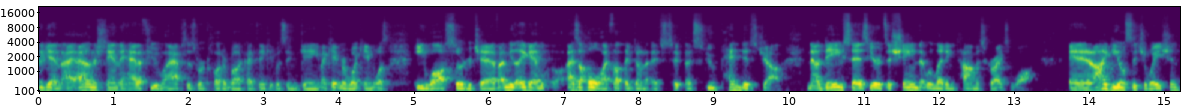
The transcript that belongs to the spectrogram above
and again, I, I, understand they had a few lapses where Clutterbuck, I think it was in game. I can't remember what game it was. He lost Sergachev. I mean, again, as a whole, I thought they've done a, a stupendous job. Now, Dave says here it's a shame that we're letting Thomas Greiss walk. And in an ideal situation,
